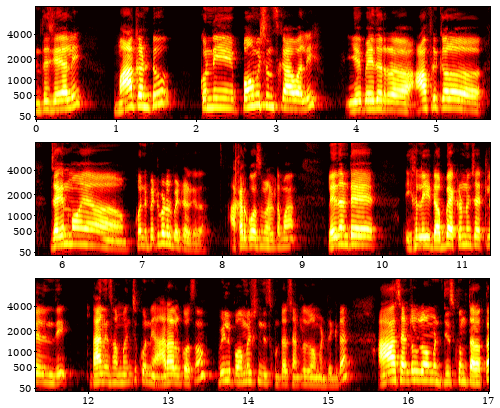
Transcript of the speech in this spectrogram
ఇంత చేయాలి. మాకంటూ కొన్ని పర్మిషన్స్ కావాలి. ఏదర్ ఆఫ్రికాలో జగన్మోహన్ కొన్ని పెట్టుబడులు పెట్టాడు కదా అక్కడ కోసం వెళ్ళటమా? లేదంటే అసలు ఈ డబ్బు ఎక్కడి నుంచి ఎట్లేదింది దానికి సంబంధించి కొన్ని ఆరాల కోసం వీళ్ళు పర్మిషన్ తీసుకుంటారు సెంట్రల్ గవర్నమెంట్ దగ్గర. ఆ సెంట్రల్ గవర్నమెంట్ తీసుకున్న తర్వాత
